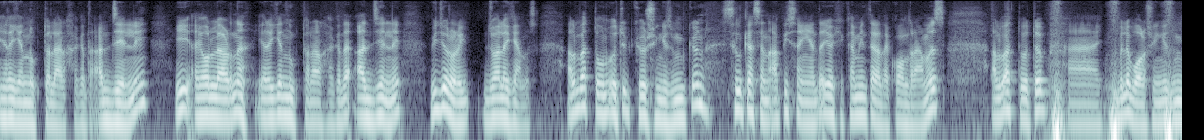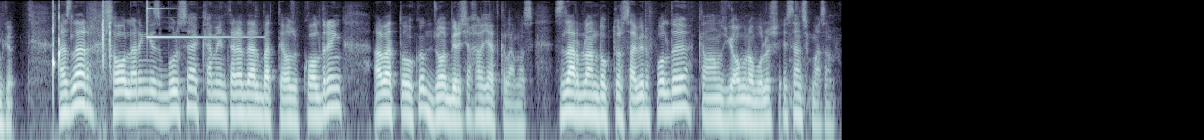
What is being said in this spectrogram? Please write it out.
eragan nuqtalar haqida отдельный и ayollarni eragan nuqtalar haqida отдельный videorolik joylaganmiz albatta uni o'tib ko'rishingiz mumkin. Ssilkasini описаниеda yoki kommentariyada qoldiramiz. Albatta o'tib bilib olishingiz mumkin. Azizlar savollaringiz bo'lsa kommentariyada albatta yozib qoldiring. Albatta o'qib javob berishga harakat qilamiz. Sizlar bilan doktor sabirov bo'ldi. Kanalimizga obuna bo'lish esdan chiqmasin.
